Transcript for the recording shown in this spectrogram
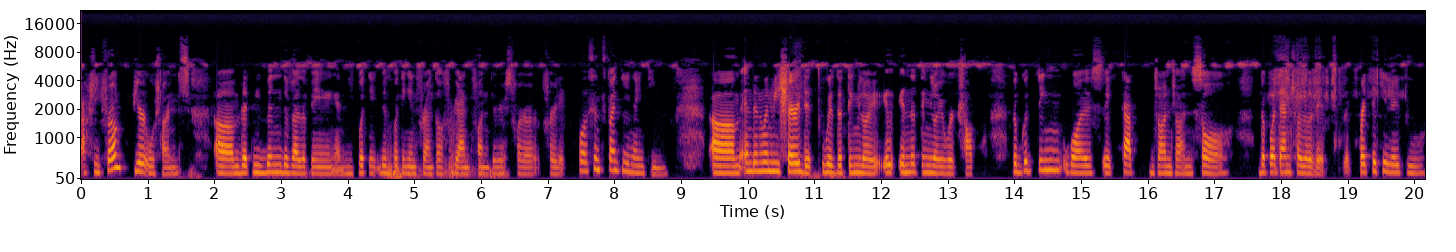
actually from Pure Oceans um, that we've been developing and putting been putting in front of grant funders for for like well since 2019 um, and then when we shared it with the Tingloy in the Tingloy workshop, the good thing was like Cap John John saw the potential of it, like particular to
